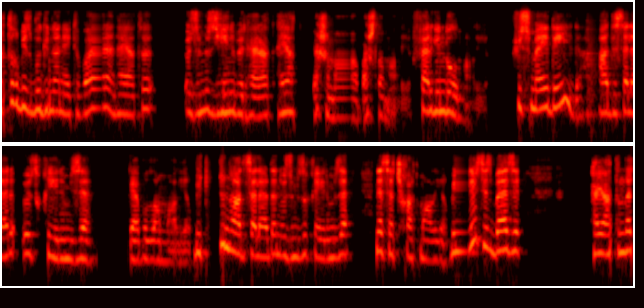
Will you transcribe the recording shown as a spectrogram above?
Artıq biz bu gündən etibarən həyatı özümüz yeni bir həyat, həyat yaşamağa başlamalıyıq. Fərqində olmalıyıq küsməyi deyil də hadisələri öz xeyrimizə qəbullanmalıyıq. Bütün hadisələrdən özümüzü xeyrimizə nəsə çıxartmalıyıq. Bilirsiniz, bəzi həyatında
